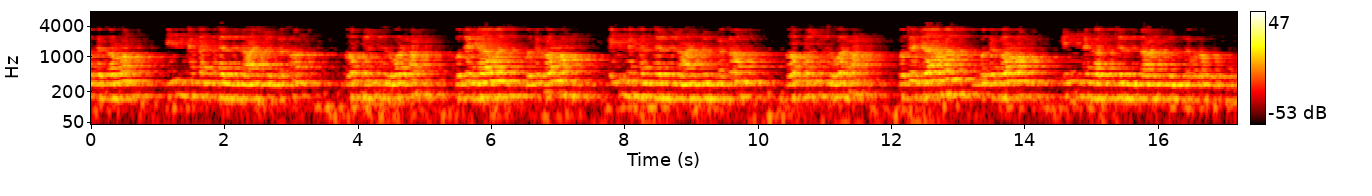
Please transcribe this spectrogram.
وتكرم إنك انت العزيز الأكرم. رب اغفر وارحم وتجاوز وتكرم. إنك انت العزيز الأكرم. رب اغفر وارحم وتجاوز وتكرم. إنك تنزل عنه الأكرم.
